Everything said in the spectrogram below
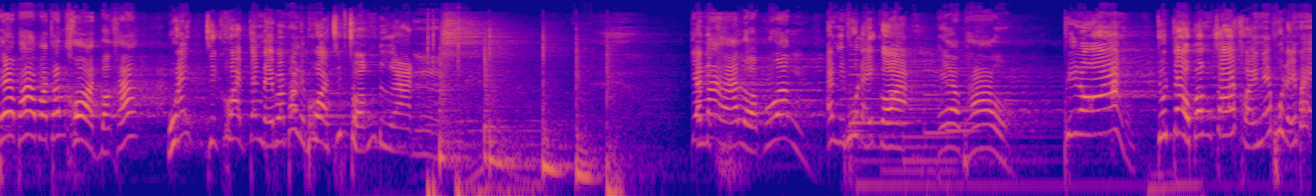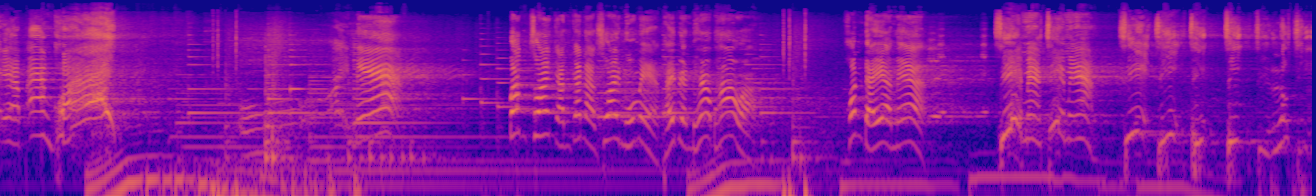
แพรวผ้าว่าท่านขอดบ่คะ ไว้ที่คลอดจังไหนบ้านพ่อเลยพ่อสิบสองเดือนอย่ามาหาหลอกลวงอันนี้ผู้ใดก่อนแพ้วพราวพี่น้องจุดเจ้าเบังซอยข่อยเนี่ยผู้ใดมาแอบอ้างข่อยโอ้ยแม่บักซอยกันกันน่ะซอยหนูแม่ไผเป็นแพ้วพราวอะ คนใดอะแม่ซี่แม่ซี่แม่ซี่ซี่ซี่ซี่ซี่ลูกซี่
